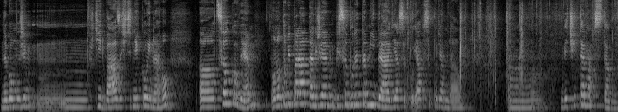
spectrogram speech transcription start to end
nebo může mm, chtít vás ještě někoho jiného. Uh, celkově, ono to vypadá tak, že vy se budete mít rádi, já se, po, já se podívám dál. Uh, větší téma vztahu.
